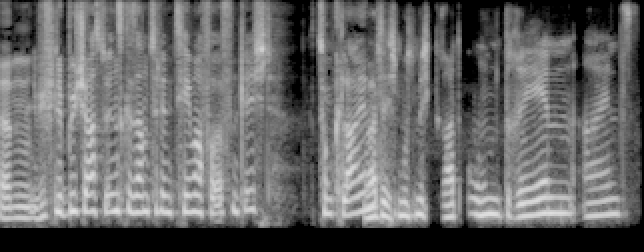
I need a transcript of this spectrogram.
ähm, wie viele Bücher hast du insgesamt zu dem Thema veröffentlicht? Zum Kleinen? Warte, ich muss mich gerade umdrehen. Eins,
